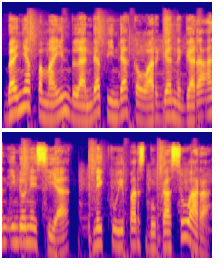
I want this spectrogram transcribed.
Banyak pemain Belanda pindah ke warga negaraan Indonesia, Nick Kuipers buka suara.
